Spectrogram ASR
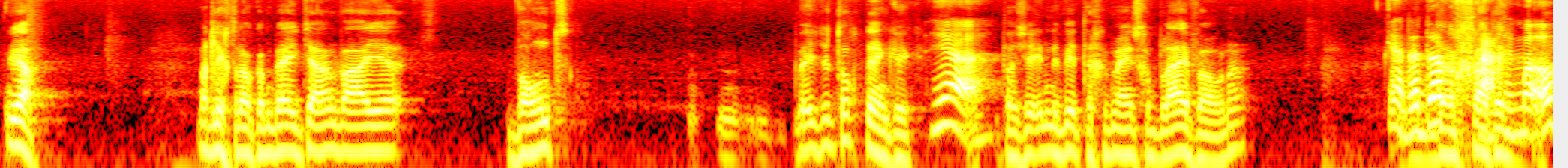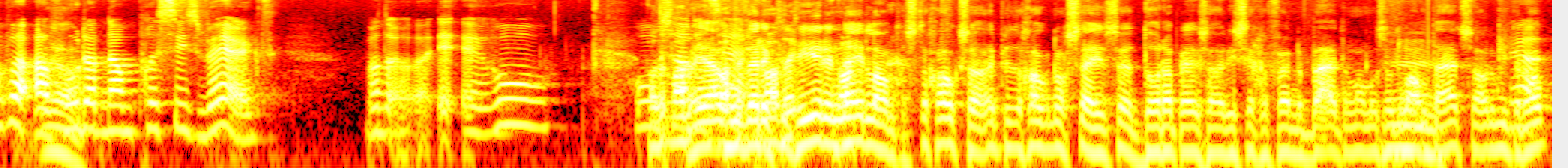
Ja. Maar het ligt er ook een beetje aan waar je woont. Weet je toch, denk ik. Ja, Als je in de witte gemeenschap blijft wonen. ja dat, Dan vraag het- ik me ook wel af, ja. hoe dat nou precies werkt. Want eh, eh, eh, hoe, hoe Wat- wat- ja, werkt het hier in wat- Nederland? Is toch ook zo? Heb je toch ook nog steeds dorpen en zo die zeggen van de buitenlanders het land uit, zo moet je Ja. erop.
